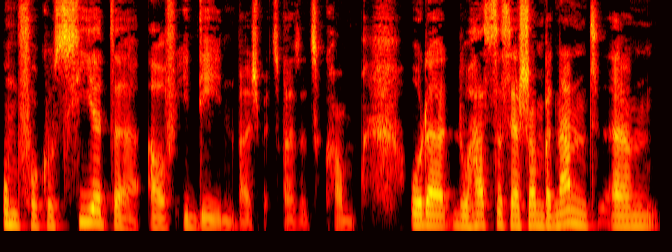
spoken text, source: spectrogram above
um fokussierter auf Ideen beispielsweise zu kommen. Oder du hast es ja schon benannt, ähm,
